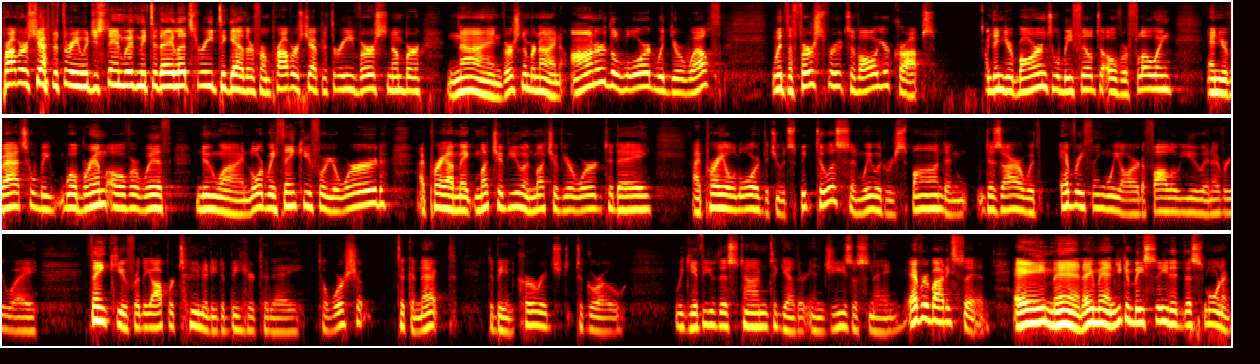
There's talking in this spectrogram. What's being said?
Proverbs chapter 3, would you stand with me today? Let's read together from Proverbs chapter 3, verse number 9. Verse number 9 Honor the Lord with your wealth, with the first fruits of all your crops, and then your barns will be filled to overflowing and your vats will be will brim over with new wine. Lord, we thank you for your word. I pray I make much of you and much of your word today. I pray, O oh Lord, that you would speak to us and we would respond and desire with everything we are to follow you in every way. Thank you for the opportunity to be here today, to worship, to connect, to be encouraged, to grow. We give you this time together in Jesus' name. Everybody said, Amen. Amen. You can be seated this morning.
